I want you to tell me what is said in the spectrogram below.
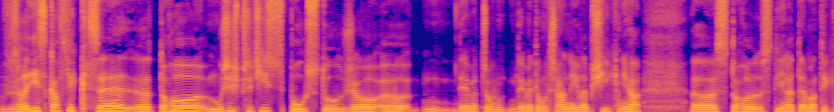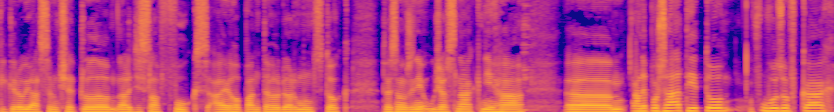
z hlediska fikce eh, toho můžeš přečíst spoustu, že jo, dejme, tomu, dejme tomu třeba nejlepší kniha z toho, z téhle tematiky, kterou já jsem četl, Ladislav Fuchs a jeho pan Theodor Munstock, to je samozřejmě úžasná kniha, ale pořád je to v úvozovkách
